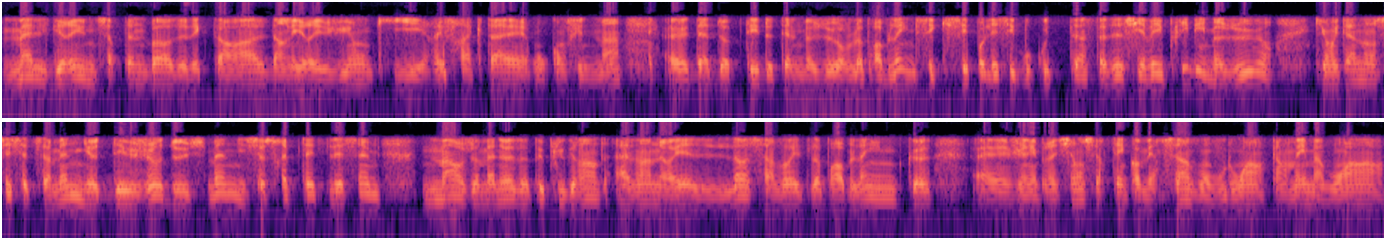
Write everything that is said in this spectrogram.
malgré une certaine base électorale dans les régions qui est réfractaire au confinement, euh, d'adopter de telles mesures. Le problème, c'est qu'il s'est pas laissé beaucoup de temps. C'est-à-dire, s'il avait pris des mesures qui ont été annoncées cette semaine, il y a déjà deux semaines, il se serait peut-être laissé une marge de manœuvre un peu plus grande avant Noël. Là, ça va être le problème que j'ai l'impression certains commerçants vont vouloir quand même avoir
